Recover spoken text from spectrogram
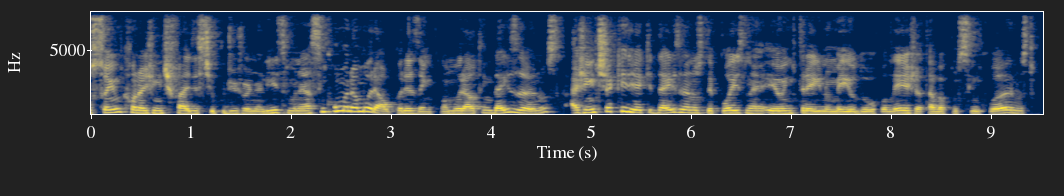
o sonho quando a gente faz esse tipo de jornalismo, né? Assim como na Mural, por exemplo. A Mural tem 10 anos. A gente já queria que 10 anos depois, né? Eu entrei no meio do rolê, já tava com 5 anos.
